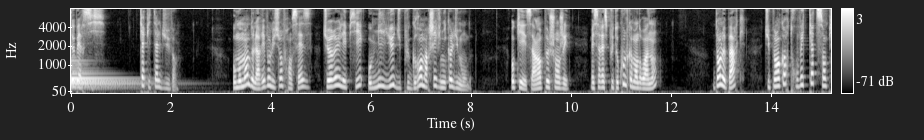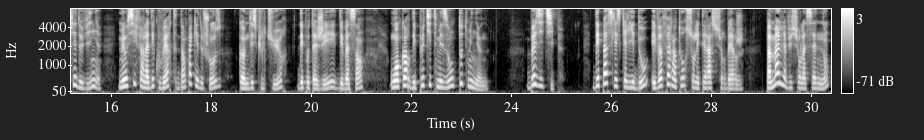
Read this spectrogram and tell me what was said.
de Bercy, capitale du vin. Au moment de la Révolution française, tu aurais eu les pieds au milieu du plus grand marché vinicole du monde. Ok, ça a un peu changé, mais ça reste plutôt cool comme endroit, non? Dans le parc, tu peux encore trouver 400 pieds de vignes, mais aussi faire la découverte d'un paquet de choses, comme des sculptures, des potagers, des bassins, ou encore des petites maisons toutes mignonnes. Buzzy Tip. Dépasse l'escalier d'eau et va faire un tour sur les terrasses sur berge. Pas mal la vue sur la Seine, non?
